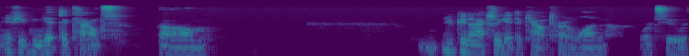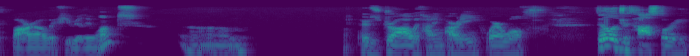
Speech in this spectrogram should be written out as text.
If you can get to Count, um, you can actually get to Count turn one or two with Borrow if you really want. Um, there's Draw with Hunting Party, Werewolf, Village with Hostelry.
